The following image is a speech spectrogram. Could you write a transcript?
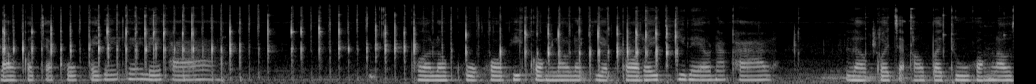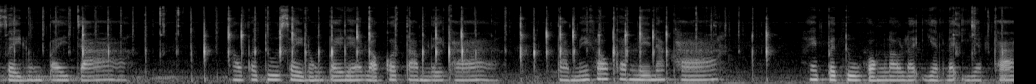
เราก็จะโขลกไปเรื่อยๆเลยค่ะ พอเราโขลกพอพริกของเราละเอียดพอได้ที่แล้วนะคะเราก็จะเอาปลาทูของเราใส่ลงไปจ้า เอาปลาทูใส่ลงไปแล้วเราก็ตำเลยค่ะตำให้เข้ากันเลยนะคะ ให้ปลาทูของเราละเอียดละเอียดค่ะ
